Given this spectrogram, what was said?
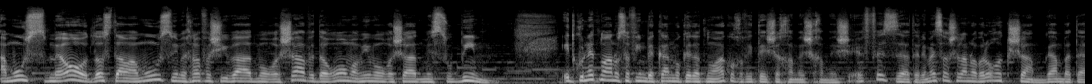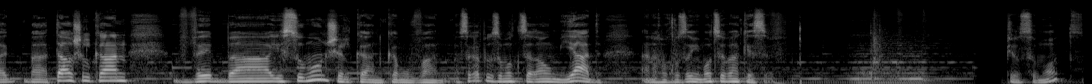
עמוס מאוד, לא סתם עמוס, ממחלף השבעה עד מורשה ודרומה ממורשה עד מסובים. עדכוני תנועה נוספים בכאן מוקד התנועה, כוכבי 9550, זה הטלמסר שלנו, אבל לא רק שם, גם בת... באתר של כאן וביישומון של כאן כמובן. הפסקת פרסומות קצרה ומיד אנחנו חוזרים עם עוד צבע הכסף. פרסומות?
